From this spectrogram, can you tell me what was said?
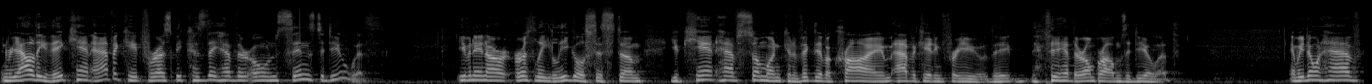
In reality, they can't advocate for us because they have their own sins to deal with. Even in our earthly legal system, you can't have someone convicted of a crime advocating for you. They, they have their own problems to deal with. And we don't have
